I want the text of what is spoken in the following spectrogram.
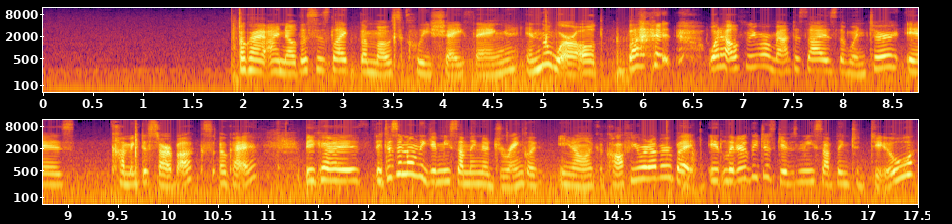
Okay, I know this is like the most cliche thing in the world, but what helps me romanticize the winter is coming to Starbucks, okay? Because it doesn't only give me something to drink, like, you know, like a coffee or whatever, but it literally just gives me something to do.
